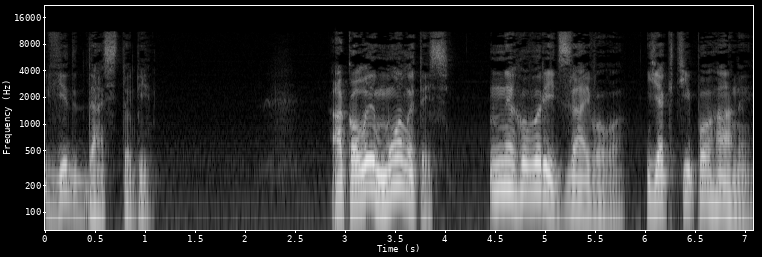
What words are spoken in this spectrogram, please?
віддасть тобі. А коли молитесь, не говоріть зайвого, як ті погани.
